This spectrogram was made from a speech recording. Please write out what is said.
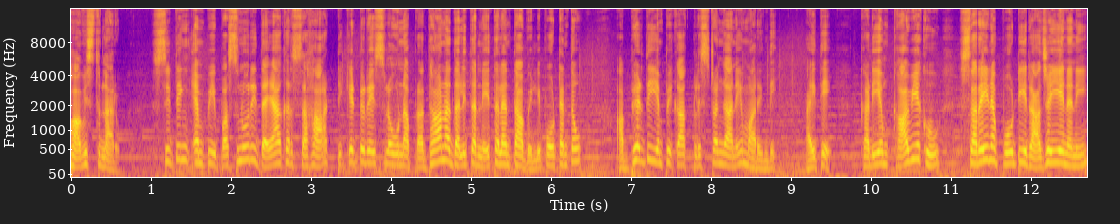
భావిస్తున్నారు. సిట్టింగ్ ఎంపీ పసునూరి దయాకర్ సహా టికెట్టు రేసులో ఉన్న ప్రధాన దళిత నేతలంతా వెళ్ళిపోవటంతో అభ్యర్థి ఎంపిక క్లిష్టంగానే మారింది. అయితే కడియం కావ్యకు సరైన పోటీ రాజయ్యేనని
